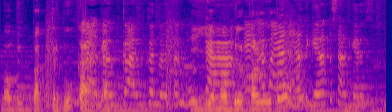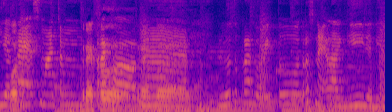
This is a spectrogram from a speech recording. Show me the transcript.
mobil bak terbuka Enggak, kan enggak, bukan, bukan buat terbuka. Iya, mobil kol eh, itu apa, kan- L300, L300. Iya, kayak semacam travel, Nah, travel. Dulu tuh pernah bawa itu, terus naik lagi jadi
